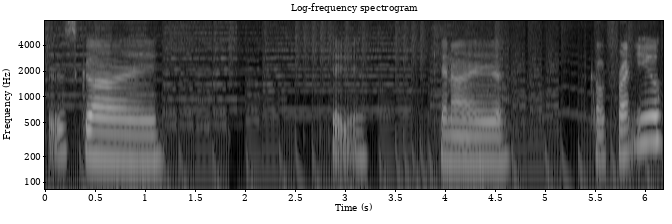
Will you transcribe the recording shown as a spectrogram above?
This guy... Okay, can I confront you?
